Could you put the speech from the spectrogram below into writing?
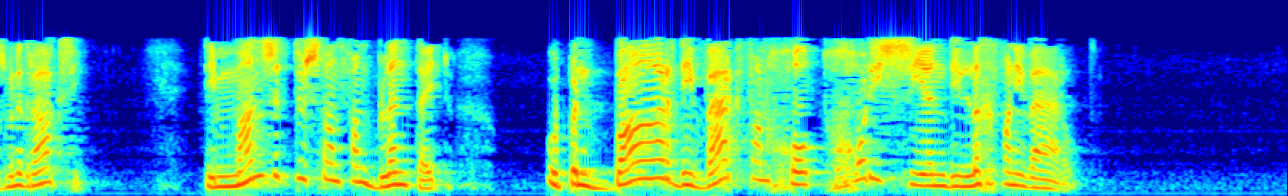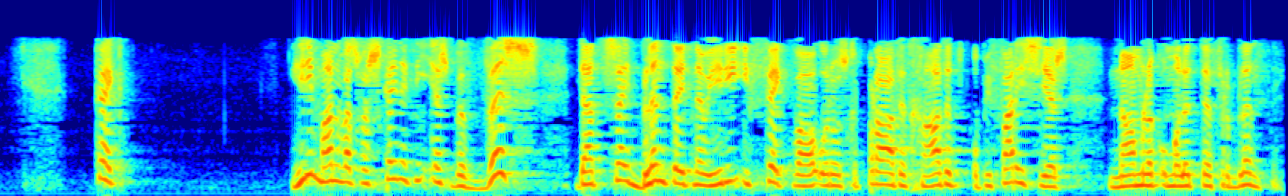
Ons moet dit raak sien. Die man se toestand van blindheid openbaar die werk van God, God die Seun, die lig van die wêreld. Kyk, hierdie man was waarskynlik nie eers bewus dat sy blindheid nou hierdie effek waaroor ons gepraat het gehad het op die Fariseërs, naamlik om hulle te verblind nie.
